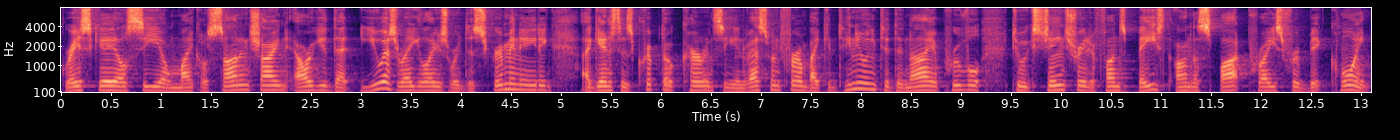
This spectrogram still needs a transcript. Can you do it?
Grayscale CEO Michael Sonnenshein argued that U.S. regulators were discriminating against his cryptocurrency investment firm by continuing to deny approval to exchange traded funds based on the spot price for Bitcoin.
